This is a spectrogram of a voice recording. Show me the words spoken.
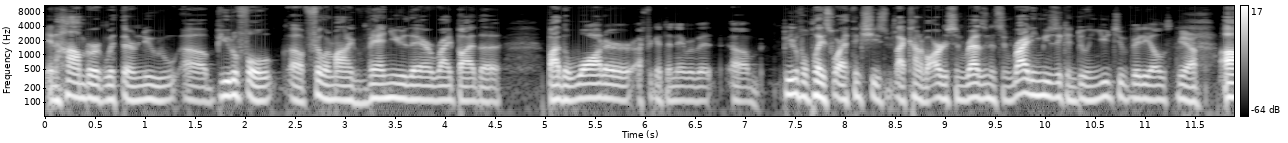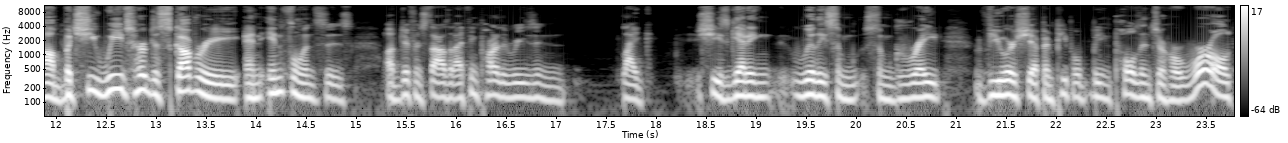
in Hamburg with their new uh, beautiful uh, philharmonic venue there, right by the by the water. I forget the name of it. Um, beautiful place where I think she's like kind of artist in residence and writing music and doing YouTube videos. Yeah. Um, but she weaves her discovery and influences of different styles. And I think part of the reason, like, she's getting really some some great viewership and people being pulled into her world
